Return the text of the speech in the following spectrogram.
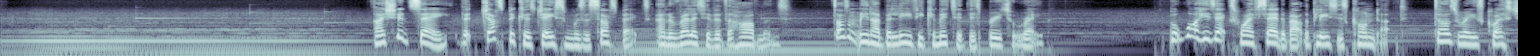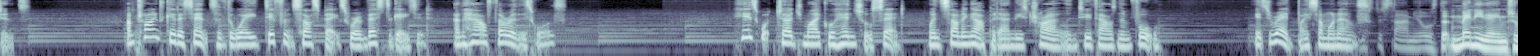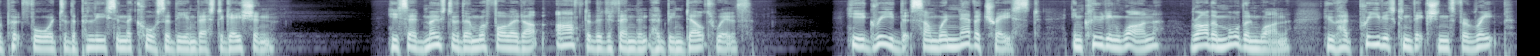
I should say that just because Jason was a suspect and a relative of the Hardmans doesn't mean I believe he committed this brutal rape. But what his ex wife said about the police's conduct does raise questions. I'm trying to get a sense of the way different suspects were investigated and how thorough this was. Here's what Judge Michael Henshell said when summing up at Andy's trial in 2004. It's read by someone else. Mr. Samuels that many names were put forward to the police in the course of the investigation. He said most of them were followed up after the defendant had been dealt with. He agreed that some were never traced, including one, rather more than one, who had previous convictions for rape.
